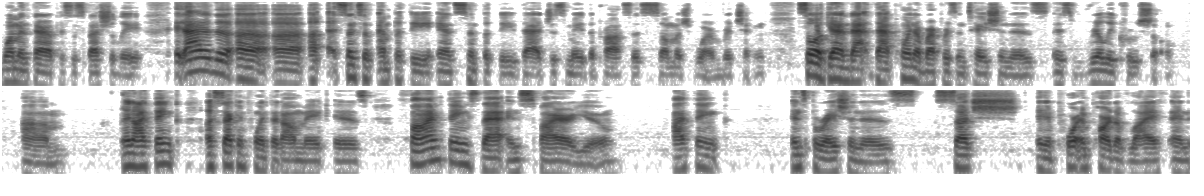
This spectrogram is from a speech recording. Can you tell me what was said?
woman therapist especially it added a, a, a, sense of empathy and sympathy that just made the process so much more enriching. So again that that point of representation is is really crucial. Um, and i think a second point that i'll make is find things that inspire you. I think inspiration is such an important part of life and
